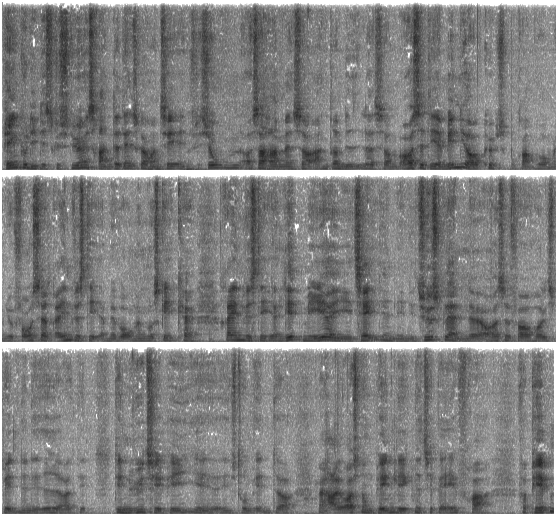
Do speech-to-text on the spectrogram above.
pengepolitiske styringsrente, den skal håndtere inflationen, og så har man så andre midler, som også det almindelige opkøbsprogram, hvor man jo fortsat reinvesterer med, hvor man måske kan reinvestere lidt mere i Italien end i Tyskland, øh, også for at holde spændende nede, og det, det nye TPI-instrument, og man har jo også nogle penge liggende tilbage fra, fra PEP'en,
